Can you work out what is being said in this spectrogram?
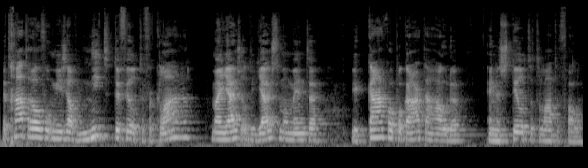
Het gaat erover om jezelf niet te veel te verklaren, maar juist op de juiste momenten je kaken op elkaar te houden en een stilte te laten vallen.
